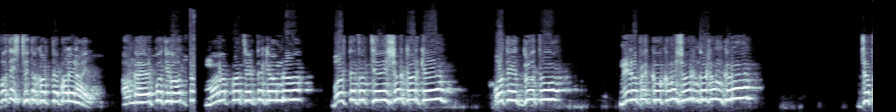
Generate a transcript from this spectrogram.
প্রতিষ্ঠিত করতে পারে নাই। আমরা এর প্রতিবাদ মানব প্রাচীর থেকে আমরা বলতে চাচ্ছি এই সরকারকে অতি দ্রুত নিরপেক্ষ কমিশন গঠন করে যত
